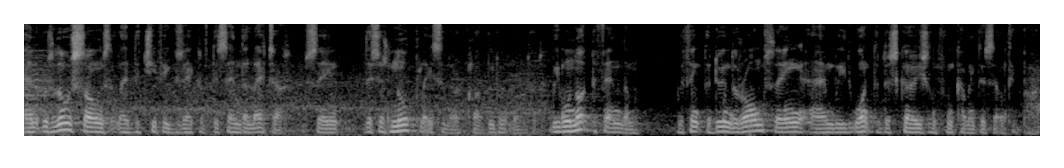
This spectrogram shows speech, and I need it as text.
And it was those songs that led the chief executive to send a letter saying, This is no place in our club, we don't want it. We will not defend them. We think they're doing the wrong thing and we want to discourage them from coming to Celtic Park.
